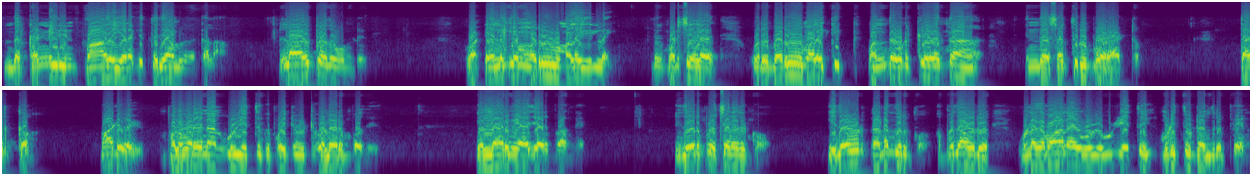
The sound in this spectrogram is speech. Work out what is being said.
இந்த கண்ணீரின் பாதை எனக்கு தெரியாமல் இருக்கலாம். எல்லாருக்கும் அது உண்டு. வ- எனக்கே மருவமலை இல்லை. இது படிச்சீங்களே ஒரு பருவமலைக்கு வந்த உடுக்கையில தான் இந்த சத்துரு போராட்டம் தர்க்கம் பாடுகள். பல முறை நான் ஊழியத்துக்கு போயிட்டு விட்டு கொள்ள வரும்போது எல்லாரும் வியாதியா இருப்பாங்க? இது ஒரு பிரச்சனை இருக்கும். ஏதோ ஒரு நடந்திருக்கும். அப்பதான் ஒரு உன்னதமான ஒரு ஊழியத்தை முடித்து விட்டு வந்திருப்பேன்.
